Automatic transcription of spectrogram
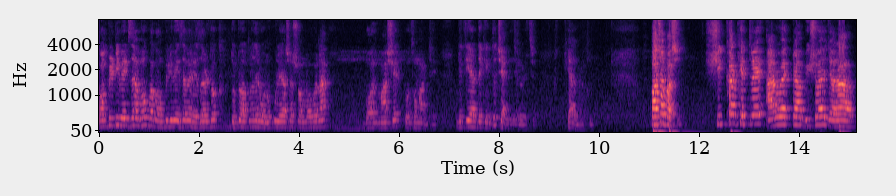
কম্পিটিটিভ এক্সাম হোক বা কম্পিটিটিভ এক্সামের রেজাল্ট হোক, দুটো আপনাদের অনুকূলে আসার সম্ভাবনা মাসের প্রথমার্ধে দ্বিতীয়ার্ধে কিন্তু চ্যালেঞ্জ রয়েছে। খেয়াল রাখুন। পাশাপাশি শিক্ষার ক্ষেত্রে আরও একটা বিষয় যারা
